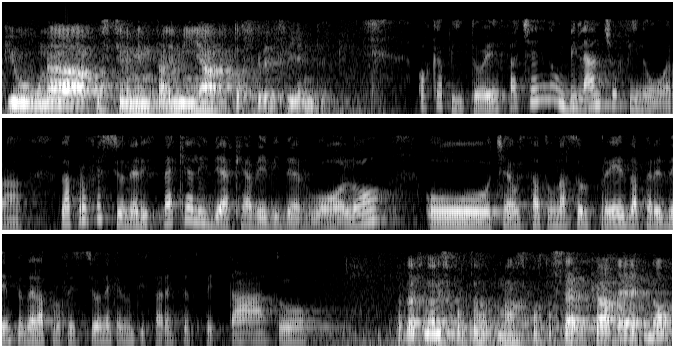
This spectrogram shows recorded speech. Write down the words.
più una questione mentale mia piuttosto che del cliente. Ho capito, e facendo un bilancio finora, la professione rispecchia l'idea che avevi del ruolo o c'è stata una sorpresa, per esempio, nella professione che non ti saresti aspettato? Per darti una risposta, una risposta secca è no,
